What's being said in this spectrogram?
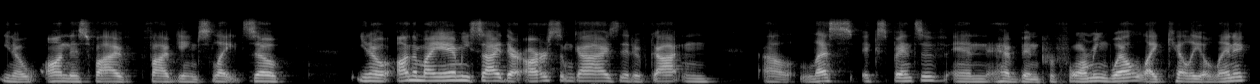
you know, on this five five game slate. So, you know, on the Miami side, there are some guys that have gotten uh, less expensive and have been performing well, like Kelly Olynyk.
